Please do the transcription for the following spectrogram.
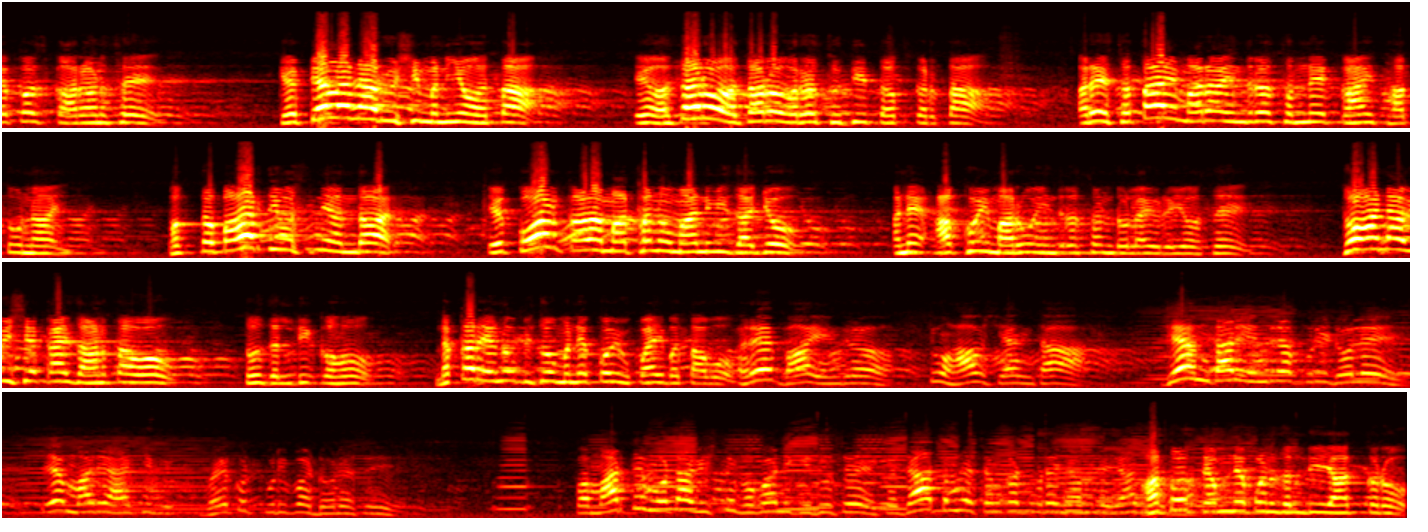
એક જ કારણ છે કે પેલાના ઋષિ મુનિઓ હતા, એ હજારો હજારો વર્ષ સુધી તપ કરતા. અરે છતાંય મારા ઇન્દ્રસનને કાંઈ થતું નહીં. ફક્ત બાર દિવસની અંદર એ કોણ કાળા માથાનો માનવી જાજો અને આખું મારું ઇન્દ્રસન ડોલાઈ રહ્યો છે. જો આના વિશે કાંઈ જાણતા હોવ, તો જલ્દી કહો. નકર એનો બીજો મને કોઈ ઉપાય બતાવો. અરે ભાઈ ઇન્દ્ર, તું હાવ શાંત થા. જેમ તારી ઇન્દ્રપુરી ડોલે એમ મારી હાકી વૈકુંઠપુરી પર ડોલે છે. પણ મારથી મોટા વિષ્ણુ ભગવાને કીધું છે કે જા તમને સંકટ પડે ને યાદ હા તો તેમને પણ જલ્દી યાદ કરો.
